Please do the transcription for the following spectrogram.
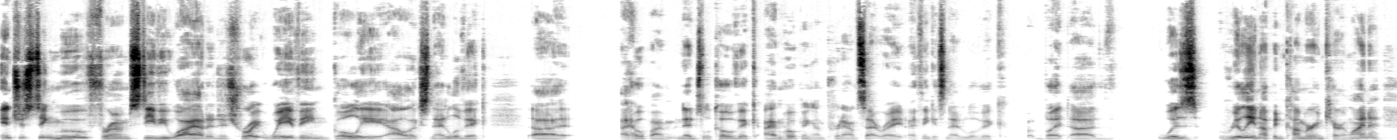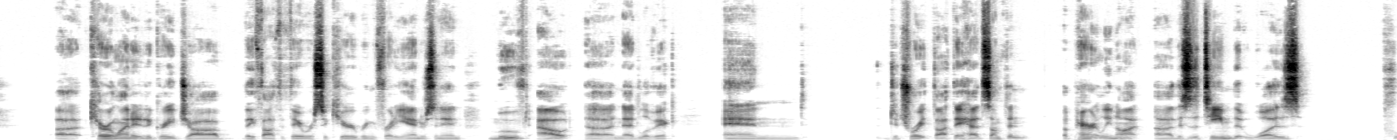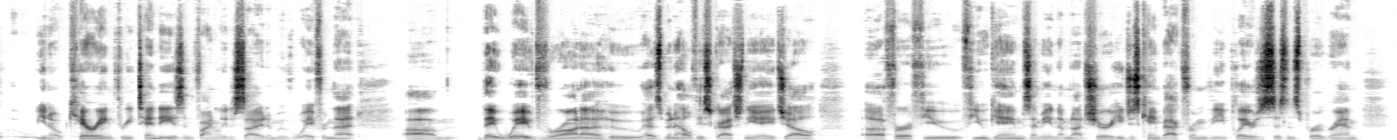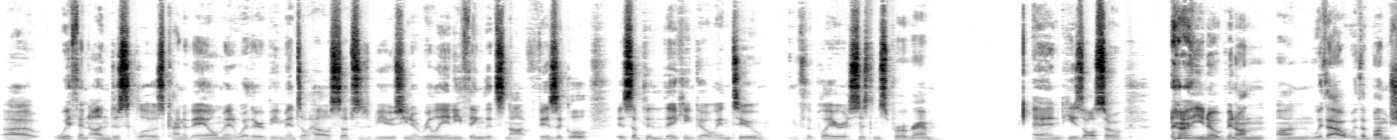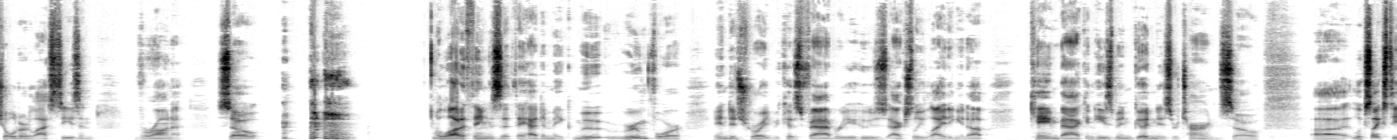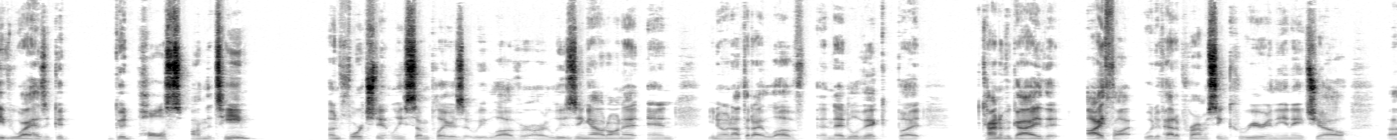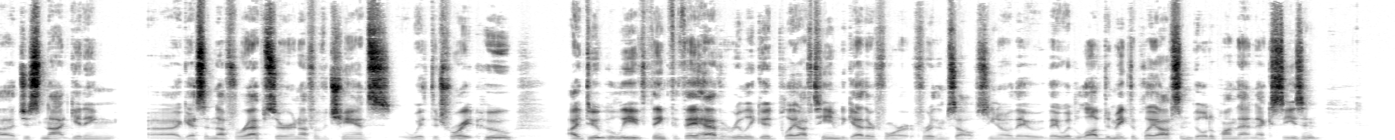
interesting move from Stevie Y out of Detroit, waving goalie Alex Nedlovic. Uh, I hope I'm Nedlikovic. I'm hoping I'm pronounced that right. I think it's Nedlovic, but uh, was really an up and comer in Carolina. Uh, Carolina did a great job. They thought that they were secure, bring Freddie Anderson in, moved out uh, Nedlovic, and Detroit thought they had something. Apparently not. Uh, this is a team that was you know, carrying three tendies and finally decided to move away from that. Um, they waived Vrana, who has been a healthy scratch in the AHL uh, for a few few games. I mean, I'm not sure. He just came back from the Players Assistance Program uh, with an undisclosed kind of ailment, whether it be mental health, substance abuse. You know, really anything that's not physical is something that they can go into for the Player Assistance Program. And he's also, you know, been on on without with a bum shoulder last season. Vrana. So a lot of things that they had to make mo- room for in Detroit because Fabbri, who's actually lighting it up, came back and he's been good in his return. So uh, it looks like Stevie Y has a good good pulse on the team. Unfortunately, some players that we love are, are losing out on it, and you know, not that I love Nedeljkovic, but kind of a guy that I thought would have had a promising career in the NHL, uh, just not getting, uh, I guess, enough reps or enough of a chance with Detroit, who I do believe think that they have a really good playoff team together for for themselves. You know, they they would love to make the playoffs and build upon that next season,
